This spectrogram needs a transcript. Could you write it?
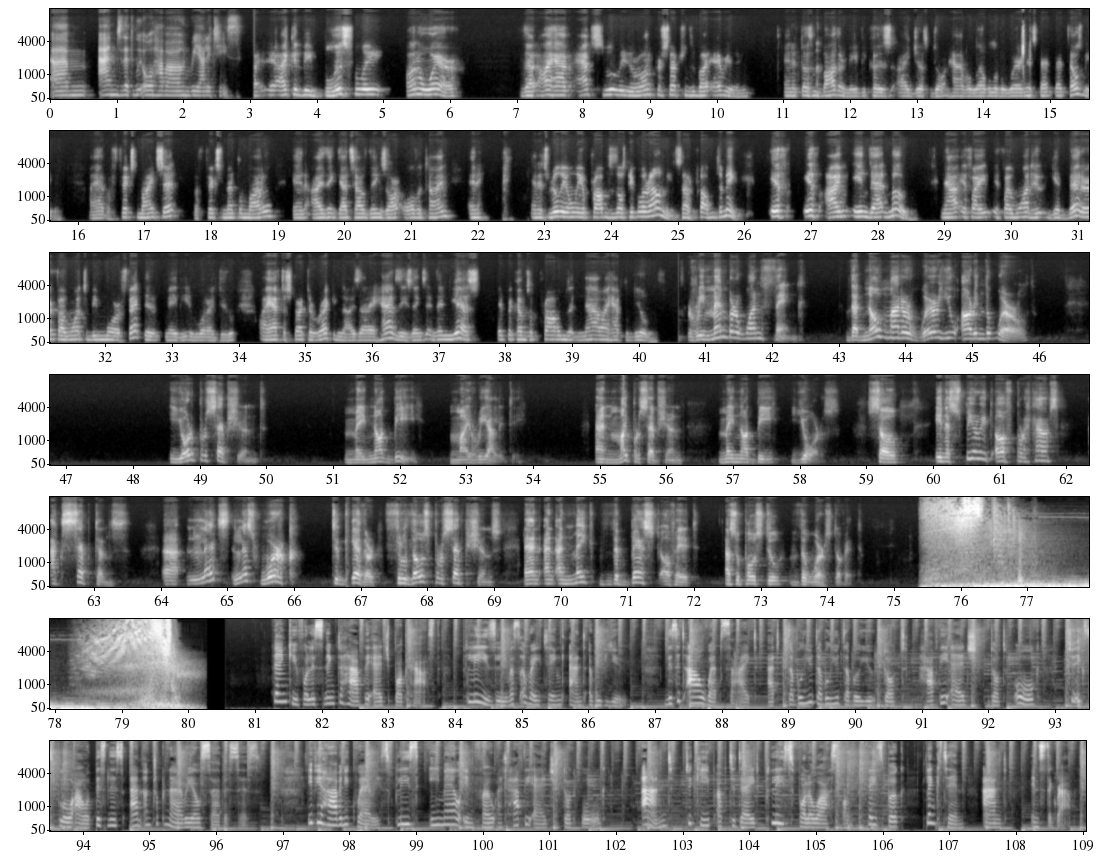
um, and that we all have our own realities. I could be blissfully unaware that I have absolutely the wrong perceptions about everything. And it doesn't bother me because I just don't have a level of awareness that, that tells me that. I have a fixed mindset a fixed mental model. And I think that's how things are all the time. And and it's really only a problem to those people around me. It's not a problem to me. If if I'm in that mode. Now, if I if I want to get better, if I want to be more effective, maybe in what I do, I have to start to recognize that I have these things, and then yes, it becomes a problem that now I have to deal with. Remember one thing: that no matter where you are in the world, your perception may not be my reality, and my perception may not be yours. So, in a spirit of perhaps acceptance, uh, let's let's work together through those perceptions and, and and make the best of it as opposed to the worst of it. Thank you for listening to Have the Edge podcast. Please leave us a rating and a review. Visit our website at www.havetheedge.org to explore our business and entrepreneurial services. If you have any queries, please email info at havetheedge.org. And to keep up to date, please follow us on Facebook, LinkedIn, and Instagram.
